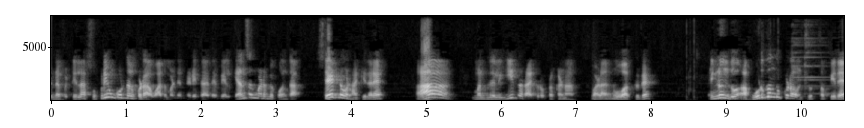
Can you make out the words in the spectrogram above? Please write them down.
ಇನ್ನ ಬಿಟ್ಟಿಲ್ಲ. ಸುಪ್ರೀಂ ಕೋರ್ಟ್ನಲ್ಲಿ ಕೂಡ ವಾದ ಮಂಡನೆ ನಡೀತಾ ಇದೆ. ಬೇಲ್ ಕ್ಯಾನ್ಸಲ್ ಮಾಡಬೇಕು ಅಂತ ಸ್ಟೇಟ್ ನವರು ಹಾಕಿದ್ದಾರೆ. ಆ ಮಧ್ಯದಲ್ಲಿ ಈ ತರ ಆಗಿರೋ ಪ್ರಕರಣ ಬಹಳ ನೋವಾಗ್ತದೆ. ಇನ್ನೊಂದು, ಆ ಹುಡುಗಂದು ಕೂಡ ಒಂಚೂರು ತಪ್ಪಿದೆ.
